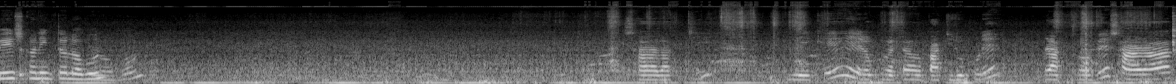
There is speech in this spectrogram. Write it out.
বেশ খানিকটা লবণ। সারা রাত্রি মেখে এরকম একটা পাটির উপরে রাখতে হবে। সারা রাত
